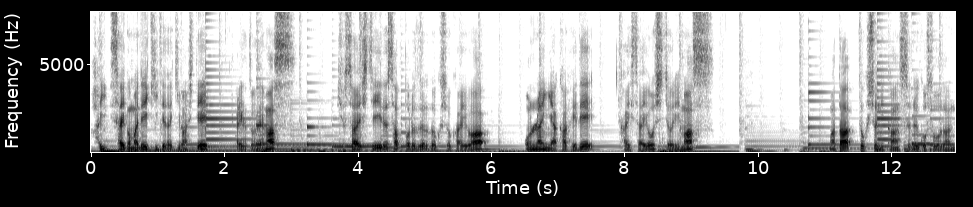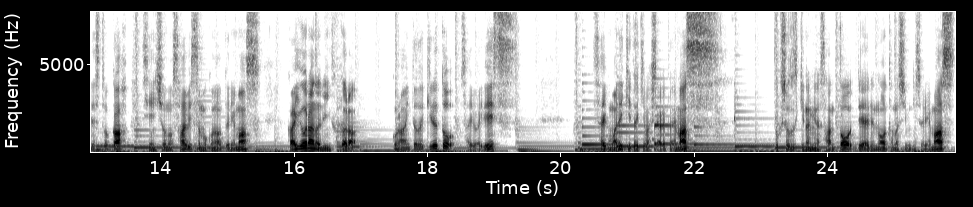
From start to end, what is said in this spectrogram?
はい、最後まで聞いていただきましてありがとうございます。主催している札幌ゼロ読書会はオンラインやカフェで開催をしております。また、読書に関するご相談ですとか、選書のサービスも行っております。概要欄のリンクからご覧いただけると幸いです。最後まで聞いていただきましてありがとうございます。読書好きの皆さんと出会えるのを楽しみにしております。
